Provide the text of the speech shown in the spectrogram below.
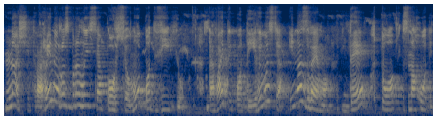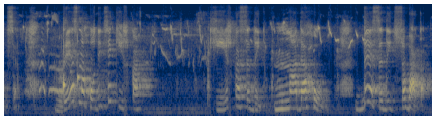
Наші тварини розбрелися по всьому подвір'ю. Давайте подивимося і назвемо, де хто знаходиться. Де знаходиться кішка? Кішка сидить на даху. Де сидить собака?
